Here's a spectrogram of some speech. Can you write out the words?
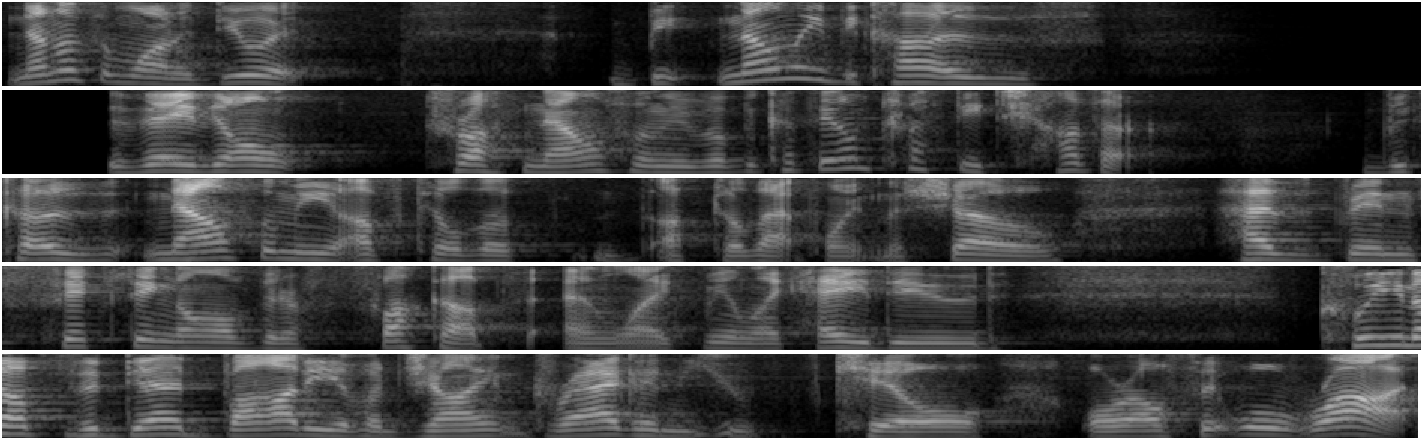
None of them want to do it. Be- not only because they don't trust Naofumi, but because they don't trust each other. Because Naofumi, up till the up till that point in the show, has been fixing all of their fuck ups and like being like, "Hey, dude, clean up the dead body of a giant dragon you kill, or else it will rot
